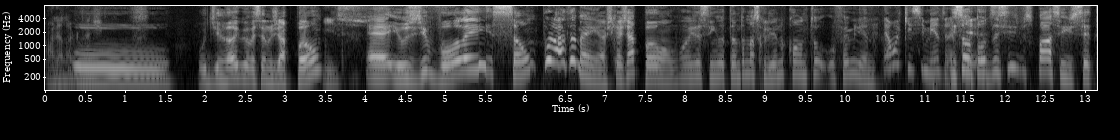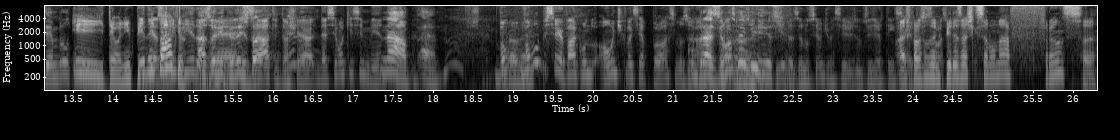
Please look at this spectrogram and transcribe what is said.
Olha lá. O, o de rugby vai ser no Japão. Isso. É, e os de vôlei são lá também. Acho que é Japão, alguma coisa assim, tanto o masculino quanto o feminino. É um aquecimento, né? E são Porque- todos esses espaços, de setembro, outubro. E tem a Olimpíada tem em as Tóquio. Olimpíadas, As né? Olimpíadas de Exato, então acho que é- deve ser um aquecimento. Não, é. Vamos, vamos observar quando, onde que vai ser a próxima. O Brasil não teve isso. Eu não sei onde vai ser, não sei se já tem As certo próximas as Olimpíadas acho que serão na França.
